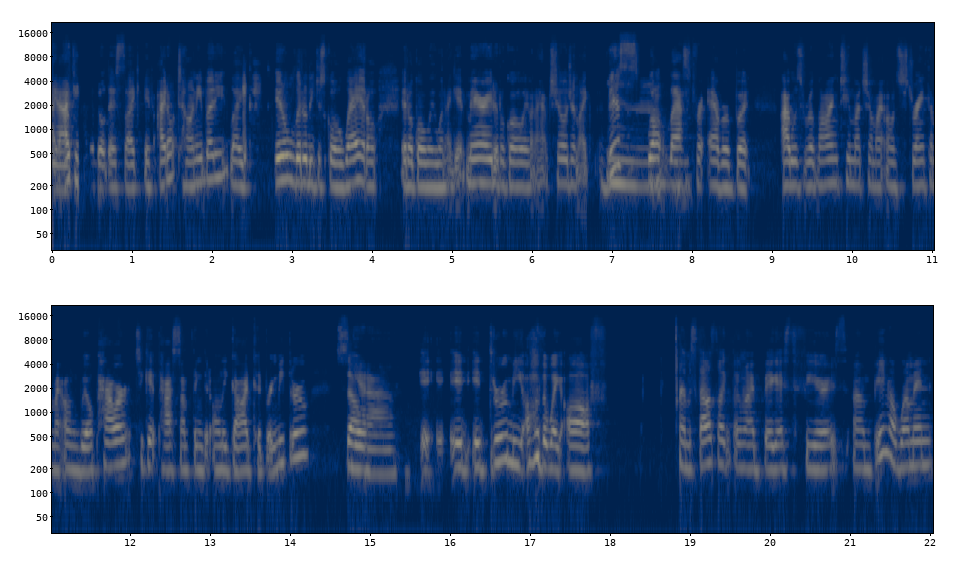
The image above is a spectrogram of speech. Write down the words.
Yeah. I, I, can handle this. Like if I don't tell anybody, like it'll literally just go away. It'll it'll go away when I get married. It'll go away when I have children. Like this mm. won't last forever. But I was relying too much on my own strength and my own willpower to get past something that only God could bring me through. So yeah. it, it it threw me all the way off. Um, so that was like one of my biggest fears. Um, being a woman,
